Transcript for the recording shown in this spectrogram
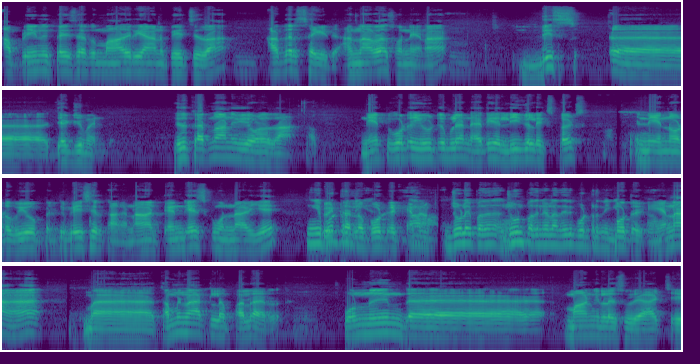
அப்படின்னு பேசுறது மாதிரியான பேச்சு தான் அதர் சைடு அதனால தான் சொன்னேன்னா திஸ் ஜட்ஜ்மெண்ட் இது கருணாநிதியோட தான் நேற்று கூட யூடியூப்ல நிறைய லீகல் எக்ஸ்பர்ட்ஸ் என்னோட வியூவை பற்றி பேசியிருக்காங்க. நான் டென் டேஸ்க்கு முன்னாடியே ட்விட்டர்ல. ஆமா. ஜூலை பதின ஜூன் பதினேழாம் தேதி போட்டிருந்தீங்க. போட்டிருக்கேன். ஏன்னா தமிழ்நாட்டுல பலர் ஒன்று இந்த மாநில சுயாட்சி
